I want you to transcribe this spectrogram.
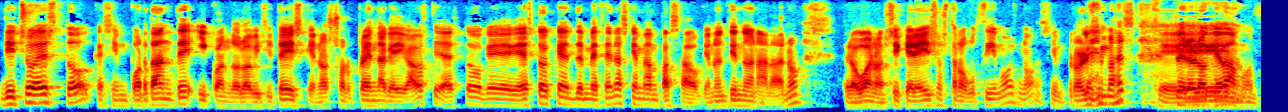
Dicho esto, que es importante, y cuando lo visitéis, que no os sorprenda que diga, hostia, esto que esto que de mecenas que me han pasado, que no entiendo nada, ¿no? Pero bueno, si queréis os traducimos, ¿no? Sin problema pero lo que vamos,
